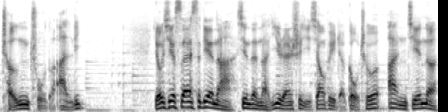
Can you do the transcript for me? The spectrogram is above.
惩处的案例。有些 4S 店呢，现在呢依然是以消费者购车按揭呢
